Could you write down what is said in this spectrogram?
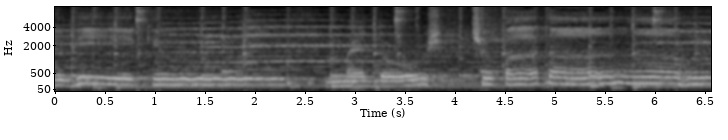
फिर भी क्यों? मैं दोष छुपाता हूँ।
